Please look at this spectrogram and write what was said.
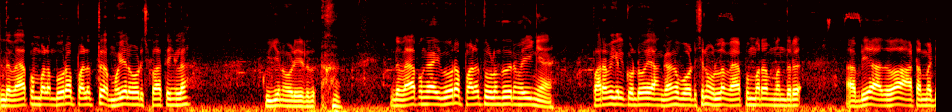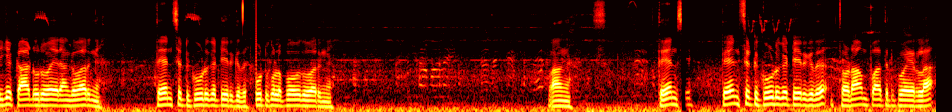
இந்த வேப்பம்பழம் பூரா பழுத்து முயல் ஓடிச்சு பார்த்தீங்களா? குய்யன் ஓடிடுது. இந்த வேப்பங்காய் பூரா பழுத்து விழுந்ததுன்னு வைங்க. பறவைகள் கொண்டு போய் அங்கங்கே போட்டுச்சுன்னா உள்ளே வேப்ப மரம் வந்துடும் அப்படியே அதுவாக ஆட்டோமேட்டிக்காக காடு உருவாயிரும் அங்கே பாருங்க. தேன் செட்டு கூடு கட்டி இருக்குது. கூட்டுக்குள்ளே போகுது பாருங்க. வாங்க. தேன் தேன் செட்டு கூடு கட்டி இருக்குது. தொடாமல் பார்த்துட்டு போயிடலாம்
